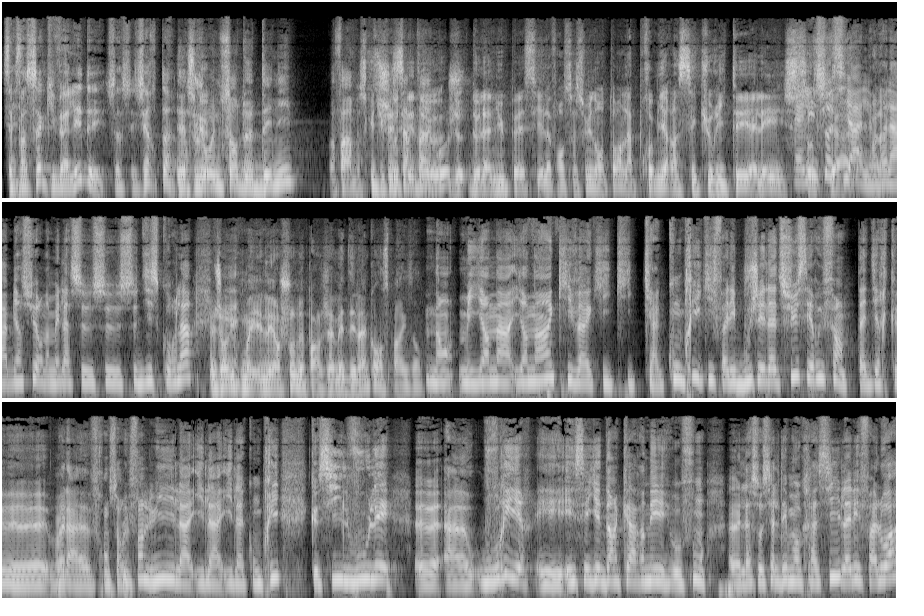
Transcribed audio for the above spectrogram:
C'est pas ça qui va l'aider, ça c'est certain. Il y a toujours une sorte de déni Enfin, parce que du côté de, de, la Nupes et la France Insoumise, on entend la première insécurité, elle est sociale. Elle est sociale, voilà, bien sûr. Non, mais là, ce, ce, ce discours-là. Jean-Luc euh, Mélenchon ne parle jamais de délinquance, par exemple. Non, mais il y en a, il y en a un qui va, qui, qui, qui a compris qu'il fallait bouger là-dessus, c'est Ruffin. C'est-à-dire que, voilà, François Ruffin, lui, il a, il a, il a compris que s'il voulait euh, ouvrir et essayer d'incarner, au fond, euh, la social-démocratie, il allait falloir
